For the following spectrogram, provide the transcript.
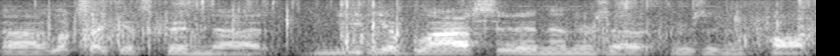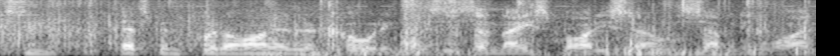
uh, looks like it's been uh, media blasted, and then there's a there's an epoxy that's been put on it, a coating. This is a nice body style, the 71.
